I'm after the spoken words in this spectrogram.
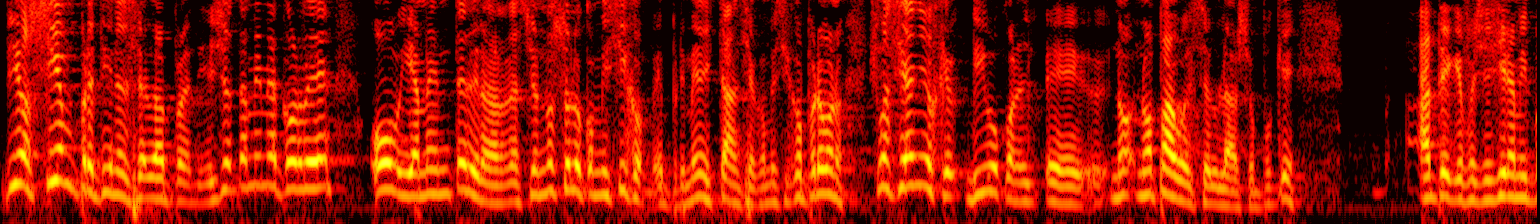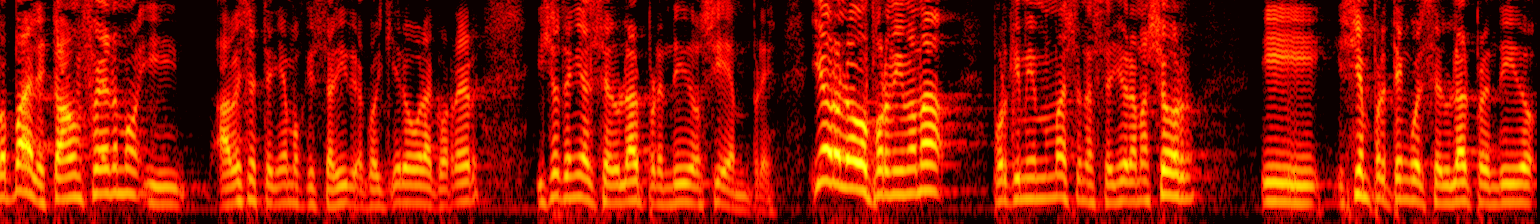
Dios siempre tiene el celular prendido. Yo también me acordé, obviamente, de la relación no solo con mis hijos, en primera instancia con mis hijos, pero bueno, yo hace años que vivo con el... Eh, no, no apago el celular yo, porque antes de que falleciera mi papá, él estaba enfermo y a veces teníamos que salir a cualquier hora a correr y yo tenía el celular prendido siempre. Y ahora lo hago por mi mamá, porque mi mamá es una señora mayor y siempre tengo el celular prendido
